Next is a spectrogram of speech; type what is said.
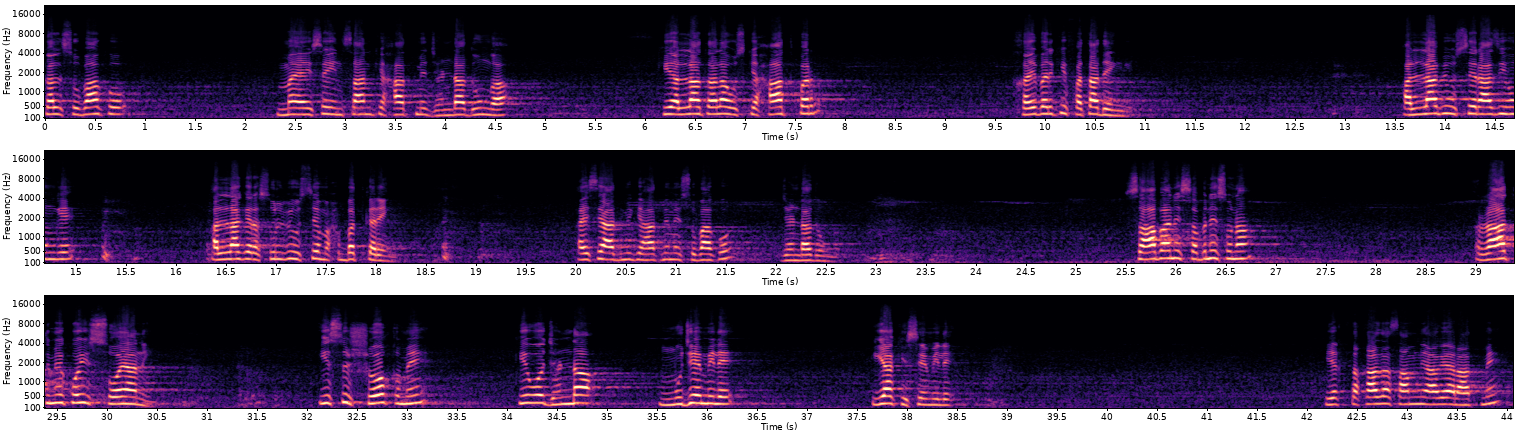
कल सुबह को मैं ऐसे इंसान के हाथ में झंडा दूँगा कि अल्लाह ताला उसके हाथ पर खैबर की फ़तह देंगे। अल्लाह भी उससे राज़ी होंगे अल्लाह के रसूल भी उससे मोहब्बत करेंगे। ऐसे आदमी के हाथ में मैं सुबह को झंडा दूँगा। साहबा ने सबने सुना, रात में कोई सोया नहीं। इस शौक में कि वो झंडा मुझे मिले या किसे मिले। एक तकाजा सामने आ गया रात में।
